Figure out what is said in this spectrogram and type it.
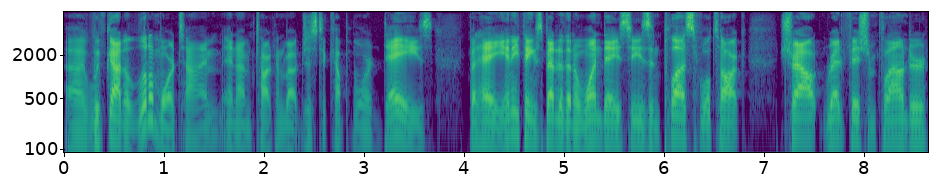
Uh, we've got a little more time, and I'm talking about just a couple more days. But hey, anything's better than a one day season. Plus, we'll talk trout, redfish, and flounder,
